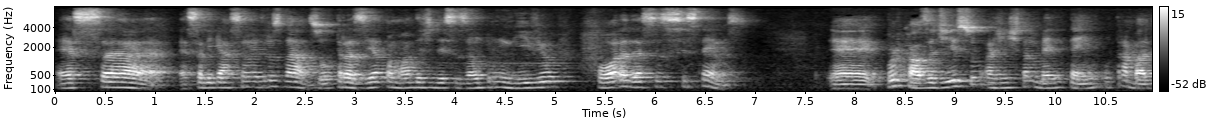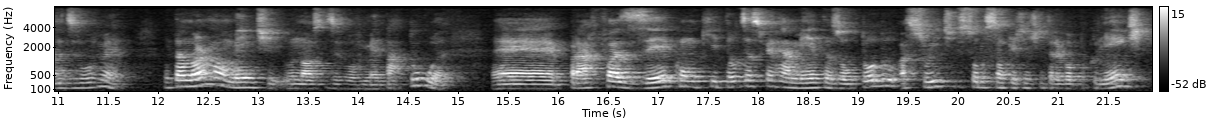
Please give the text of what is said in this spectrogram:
essa, essa ligação entre os dados, ou trazer a tomada de decisão para um nível fora desses sistemas. É, por causa disso, a gente também tem o trabalho de desenvolvimento. Então, normalmente, o nosso desenvolvimento atua é, para fazer com que todas as ferramentas ou toda a suíte de solução que a gente entregou para o cliente,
